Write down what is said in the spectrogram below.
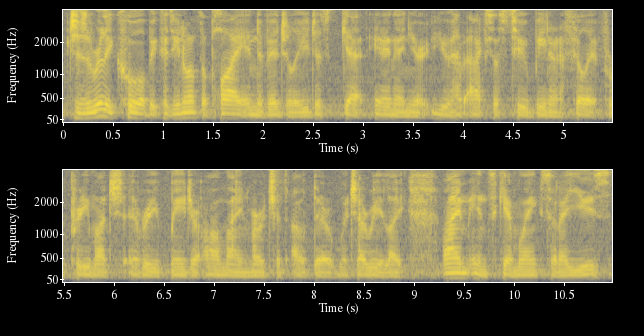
which is really cool because you don't have to apply individually. You just get in and you you have access to being an affiliate for pretty much every major online merchant out there, which I really like. I'm in Skimlinks and I use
